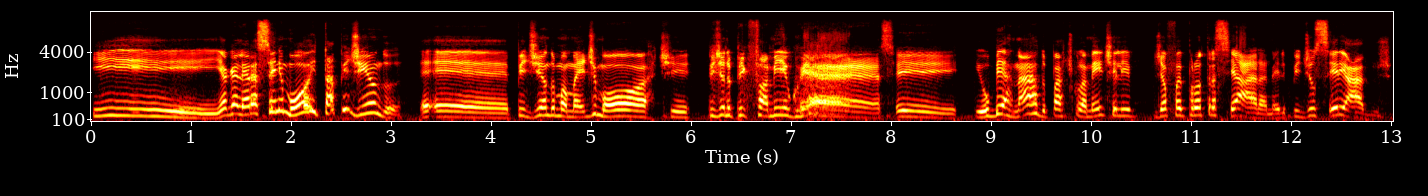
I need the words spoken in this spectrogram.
E, e a galera se animou e tá pedindo. É, é, pedindo Mamãe de Morte, pedindo Pico Flamingo, yeah, sim. E o Bernardo, particularmente, ele já foi pra outra seara, né? Ele pediu seriados.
